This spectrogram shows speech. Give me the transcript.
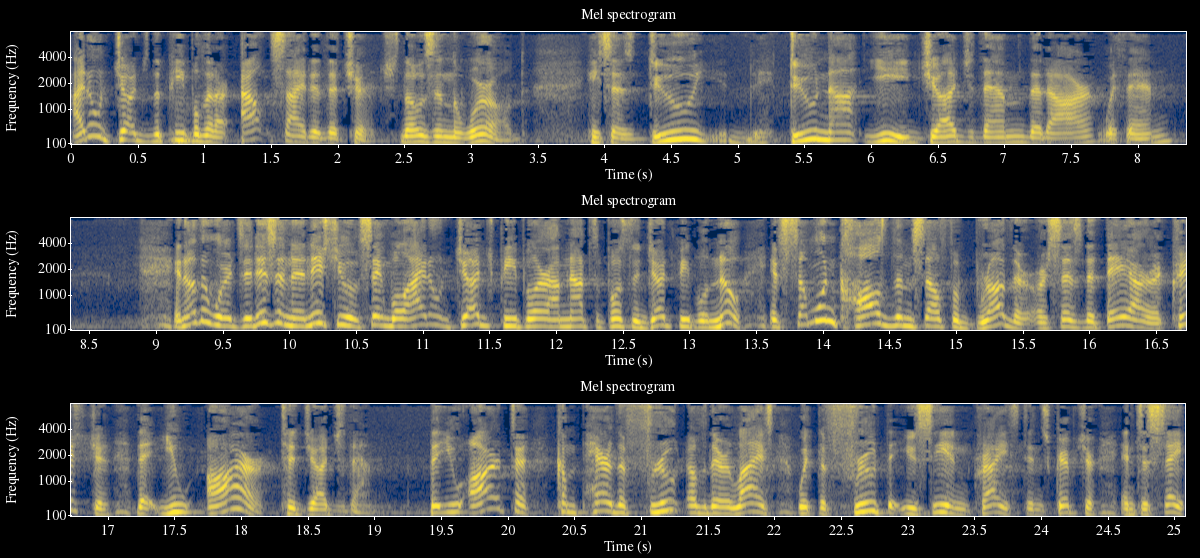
I don't judge the people that are outside of the church, those in the world. He says, Do, do not ye judge them that are within? In other words, it isn't an issue of saying, well, I don't judge people or I'm not supposed to judge people. No, if someone calls themselves a brother or says that they are a Christian, that you are to judge them. That you are to compare the fruit of their lives with the fruit that you see in Christ in Scripture and to say,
